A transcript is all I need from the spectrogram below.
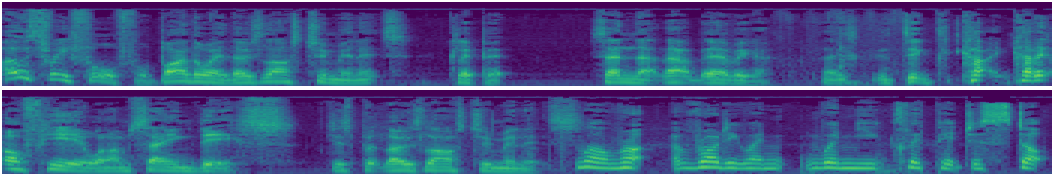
Oh three four four. By the way, those last two minutes, clip it. Send that. That there we go. Cut, cut it off here while I'm saying this. Just put those last two minutes. well, Ro- Roddy, when when you clip it, just stop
